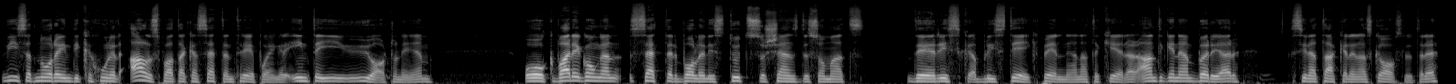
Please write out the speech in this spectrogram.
visat några indikationer alls på att han kan sätta en trepoängare, inte i U18-EM Och varje gång han sätter bollen i studs så känns det som att det är risk att bli stekfel när han attackerar, antingen när han börjar sin attack eller när han ska avsluta det.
